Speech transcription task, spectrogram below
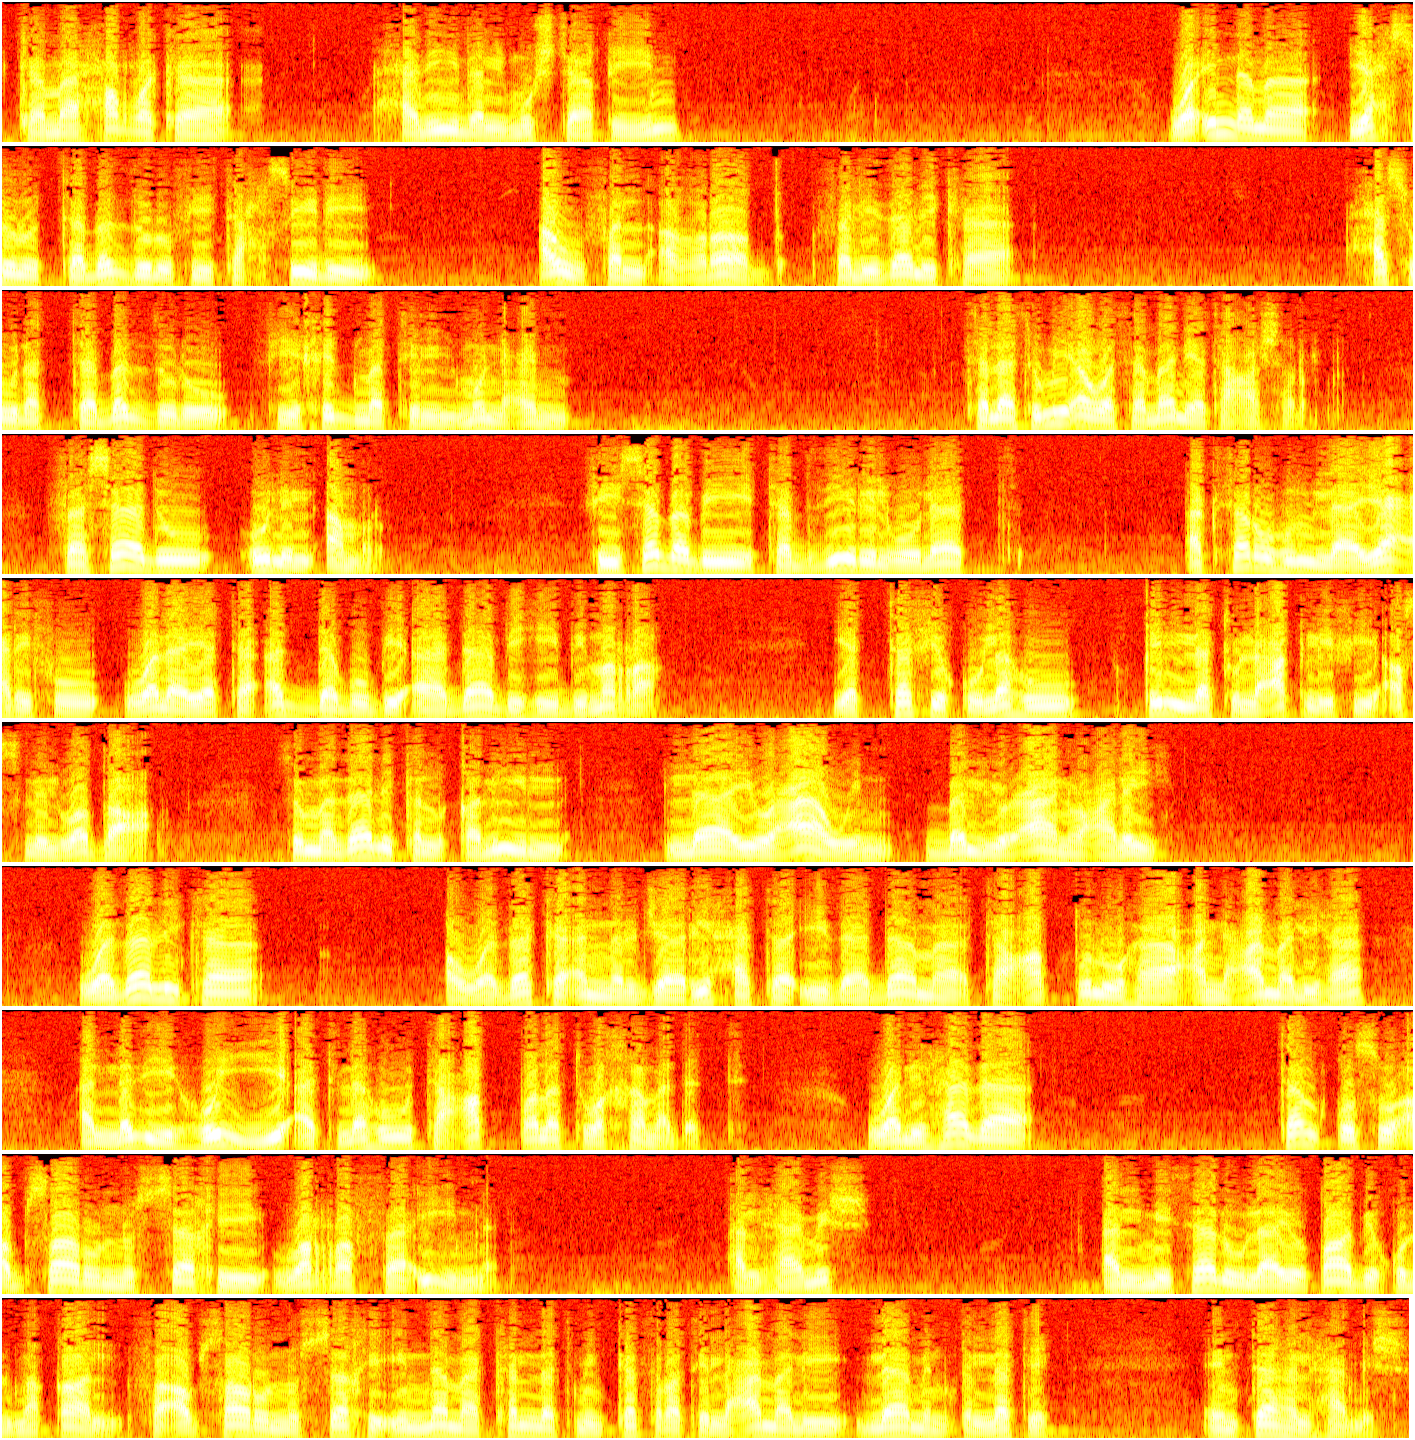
كما حرك حنين المشتاقين؟ وإنما يحسن التبذل في تحصيل أوفى الأغراض فلذلك حسن التبذل في خدمة المنعم. 318 فساد أولي الأمر. في سبب تبذير الولاة أكثرهم لا يعرف ولا يتأدب بآدابه بمرة. يتفق له قلة العقل في أصل الوضع ثم ذلك القليل لا يعاون بل يعان عليه. وذلك أو وذاك أن الجارحة إذا دام تعطلها عن عملها الذي هيئت له تعطلت وخمدت. ولهذا تنقص أبصار النساخ والرفائين الهامش المثال لا يطابق المقال فأبصار النساخ إنما كلت من كثرة العمل لا من قلته. انتهى الهامش.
